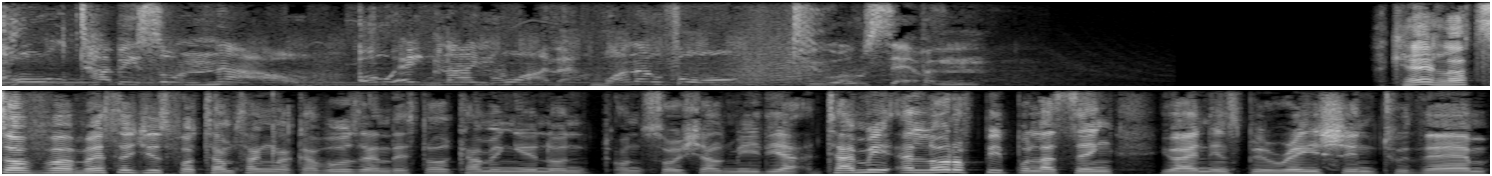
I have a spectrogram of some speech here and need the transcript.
Call Tabiso now 0891 104 207. Okay, lots of uh, messages for Thamsanqa Gabuza, and they're still coming in on, on social media. Tammy, a lot of people are saying you are an inspiration to them.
